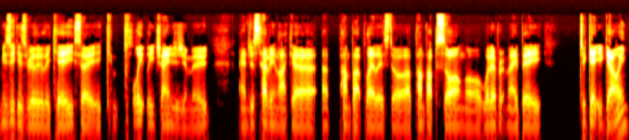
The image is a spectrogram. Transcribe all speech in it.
music is really really key. So it completely changes your mood, and just having like a, a pump up playlist or a pump up song or whatever it may be to get you going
